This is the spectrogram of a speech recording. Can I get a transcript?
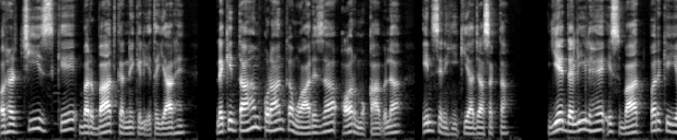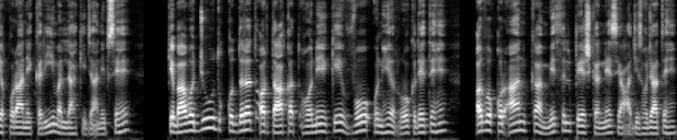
اور ہر چیز کے برباد کرنے کے لیے تیار ہیں، لیکن تاہم قرآن کا معارضہ اور مقابلہ ان سے نہیں کیا جا سکتا۔ یہ دلیل ہے اس بات پر کہ یہ قرآن کریم اللہ کی جانب سے ہے کہ باوجود قدرت اور طاقت ہونے کے وہ انہیں روک دیتے ہیں اور وہ قرآن کا مثل پیش کرنے سے عاجز ہو جاتے ہیں۔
